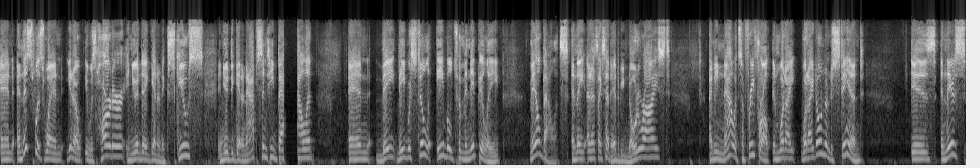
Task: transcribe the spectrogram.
and and this was when you know it was harder, and you had to get an excuse, and you had to get an absentee ballot, and they they were still able to manipulate mail ballots, and they and as I said, they had to be notarized. I mean, now it's a free for all. And what I what I don't understand is, and there's,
